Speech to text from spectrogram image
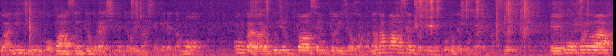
が25%ぐらい占めておりましたけれども今回は60%以上がもう7%ということでございます。えー、もうこれは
